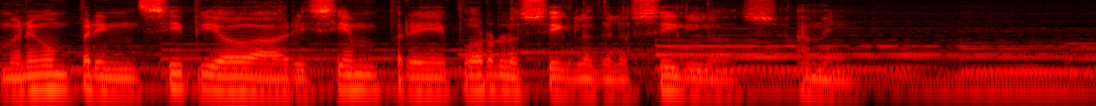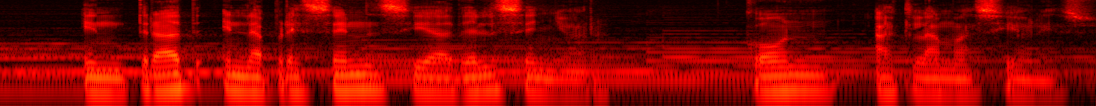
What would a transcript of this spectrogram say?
como en un principio, ahora y siempre, por los siglos de los siglos. Amén. Entrad en la presencia del Señor con aclamaciones.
